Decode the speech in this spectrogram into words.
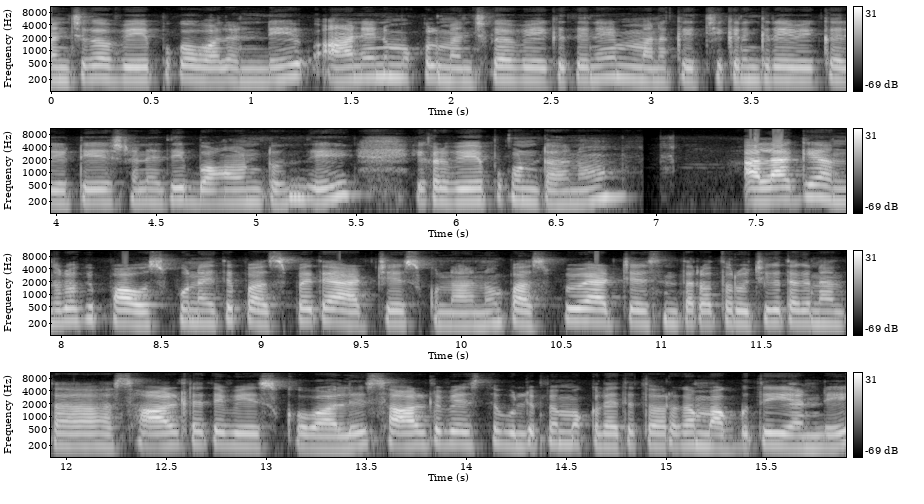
మంచిగా వేపుకోవాలండి. ఆనియన్ ముక్కలు మంచిగా వేగితేనే మనకి చికెన్ గ్రేవీ కర్రీ టేస్ట్ అనేది బాగుంటుంది. ఇక్కడ వేపుకుంటాను. అలాగే అందులోకి పావు స్పూన్ అయితే పసుపు అయితే యాడ్ చేసుకున్నాను. పసుపు యాడ్ చేసిన తర్వాత రుచికి తగినంత సాల్ట్ అయితే వేసుకోవాలి. సాల్ట్ వేస్తే ఉల్లిపాయ ముక్కలు అయితే త్వరగా మగ్గుతీయండి.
